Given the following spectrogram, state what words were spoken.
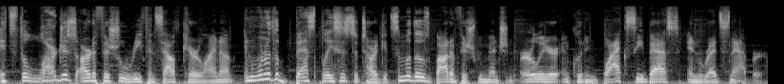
It's the largest artificial reef in South Carolina and one of the best places to target some of those bottom fish we mentioned earlier, including black sea bass and red snapper.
